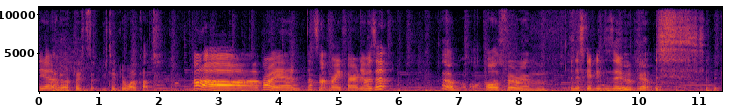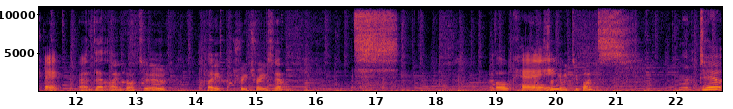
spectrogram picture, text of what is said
Yeah. I'm gonna place. The, you take your wild card. Ah, Brian. That's not very fair now, is it? Oh, all fair in. In escaping the zoo. Yeah. okay. And then I'm going to play three trees here. Okay. So give me two points. One, two.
